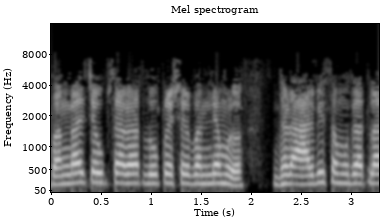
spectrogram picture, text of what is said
बंगालच्या उपसागरात लो प्रेशर बनल्यामुळं धड अरबी समुद्रातला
